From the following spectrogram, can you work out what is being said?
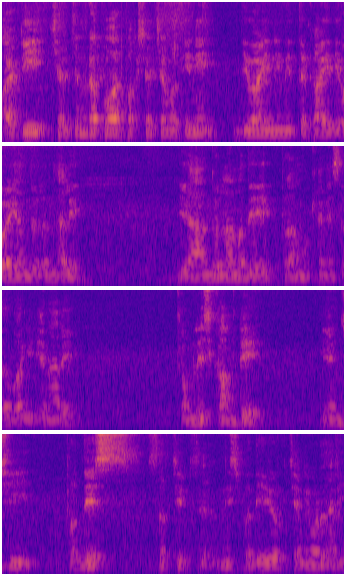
पार्टी शरदचंद्र पवार पक्षाच्या वतीने दिवाळीनिमित्त काळी दिवाळी आंदोलन झाले. या आंदोलनामध्ये प्रामुख्याने सहभागी घेणारे कमलेश कामटे यांची प्रदेश सरचिटणीसपदी नियोगच्या निवड झाली.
